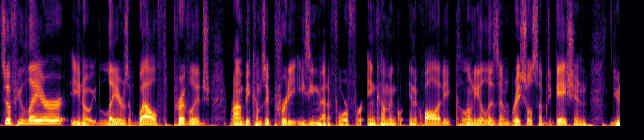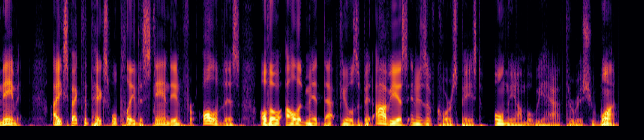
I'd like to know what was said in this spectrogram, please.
So if you layer, you know, layers of wealth, privilege, Rann becomes a pretty easy metaphor for income inequality, colonialism, racial subjugation, you name it. I expect the Pykkts will play the stand in for all of this, although I'll admit that feels a bit obvious and is, of course, based only on what we have through issue 1.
